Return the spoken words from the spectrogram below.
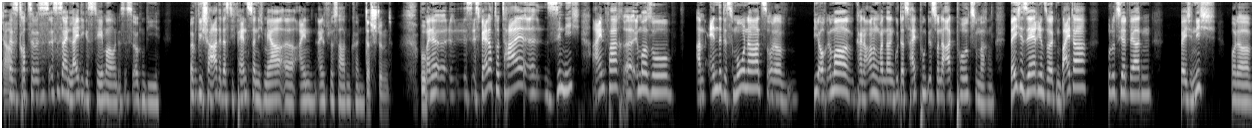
ja. Es ist trotzdem, es ist, es ist ein leidiges Thema und es ist irgendwie, irgendwie schade, dass die Fans da nicht mehr äh, ein, Einfluss haben können. Das stimmt. Wo Meine, äh, es, es wäre doch total äh, sinnig, einfach äh, immer so am Ende des Monats oder wie auch immer, keine Ahnung, wann da ein guter Zeitpunkt ist, so eine Art Poll zu machen. Welche Serien sollten weiter produziert werden, welche nicht? Oder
